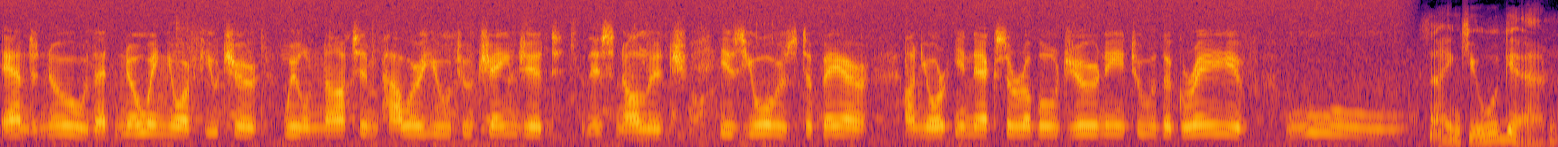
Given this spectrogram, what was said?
And know that knowing your future will not empower you to change it. This knowledge is yours to bear on your inexorable journey to the grave. Ooh. Thank you again.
